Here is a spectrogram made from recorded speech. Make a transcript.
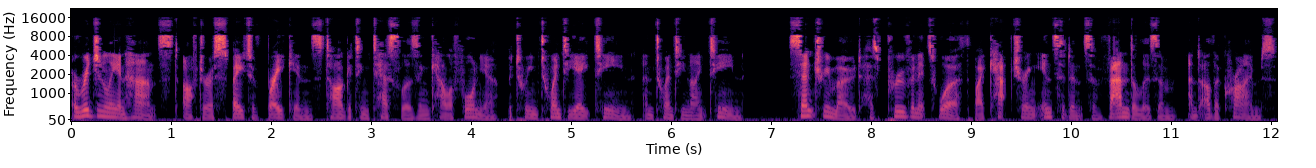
Originally enhanced after a spate of break-ins targeting Teslas in California between 2018 and 2019, Sentry Mode has proven its worth by capturing incidents of vandalism and other crimes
